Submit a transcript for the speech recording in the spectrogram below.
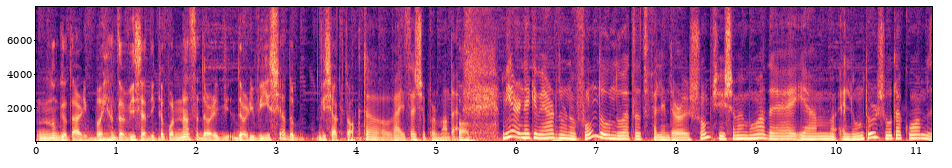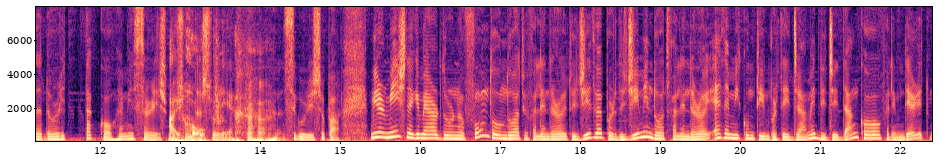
nuk do ta ribëja të vishja dikë, por nëse do do rivishja, do vishja këto. Këto vajza që përmenda. Po. Mirë, ne kemi ardhur në fund, unë dua të të falenderoj shumë që ishe me mua dhe jam e lumtur që u takuam dhe do ritakohemi sërish me shumë dashuri. Sigurisht që po. Mirë miq, ne kemi ardhur në fund, unë dua t'ju falenderoj të gjithëve për dëgjimin, dua të falenderoj edhe mikun tim përtej xhamit, DJ Danko, faleminderit.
